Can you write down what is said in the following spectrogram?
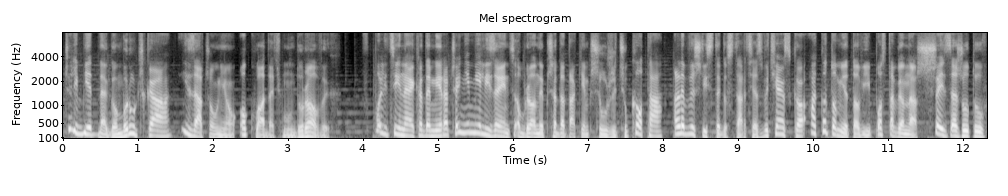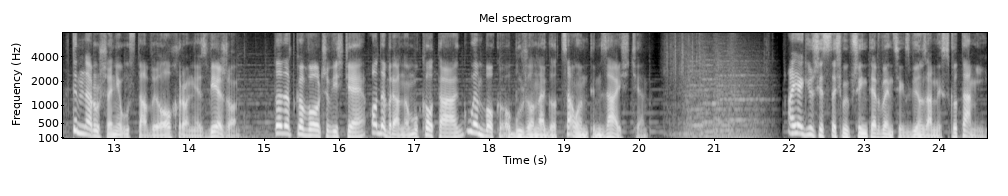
czyli biednego mruczka i zaczął nią okładać mundurowych. W policyjnej akademii raczej nie mieli zajęć obrony przed atakiem przy użyciu kota, ale wyszli z tego starcia zwycięsko, a kotomiotowi postawiono aż 6 zarzutów, w tym naruszenie ustawy o ochronie zwierząt. Dodatkowo oczywiście odebrano mu kota, głęboko oburzonego całym tym zajściem. A jak już jesteśmy przy interwencjach związanych z kotami,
